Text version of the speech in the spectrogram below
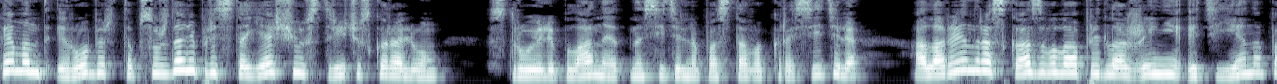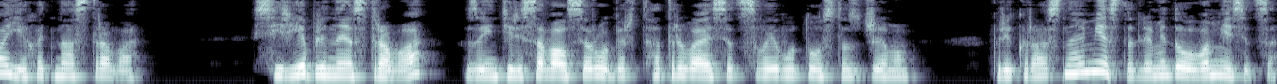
Хэммонд и Роберт обсуждали предстоящую встречу с королем, строили планы относительно поставок красителя, а Лорен рассказывала о предложении Этьена поехать на острова. «Серебряные острова?» — заинтересовался Роберт, отрываясь от своего тоста с джемом. «Прекрасное место для медового месяца.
